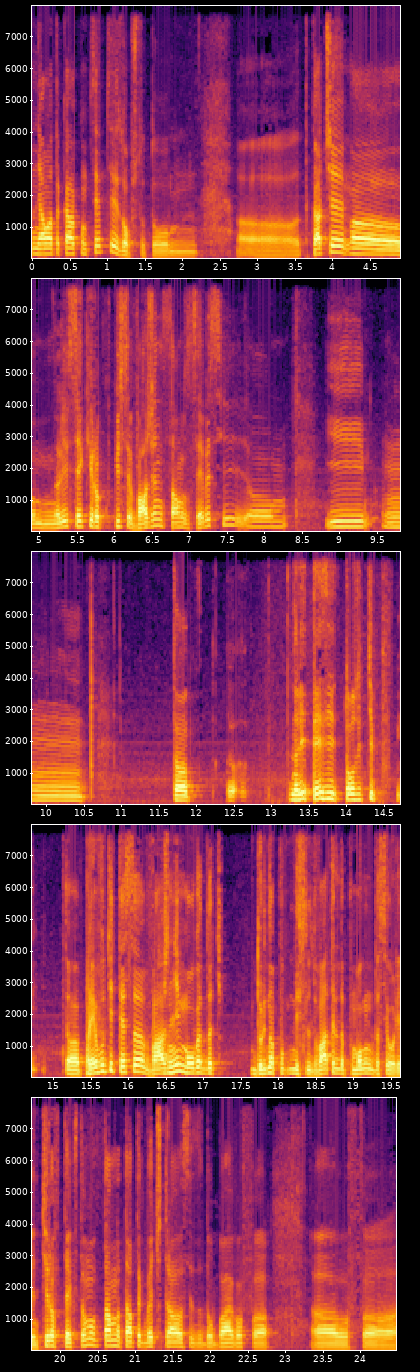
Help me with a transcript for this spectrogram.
няма такава концепция изобщо. То, а, така че а, нали, всеки ръкопис е важен сам за себе си а, и м- та, нали, тези, този тип а, преводи, те са важни, могат да ти дори на изследователи да помогнат да се ориентира в текста, но там нататък вече трябва да се задълбае в, а, в а,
